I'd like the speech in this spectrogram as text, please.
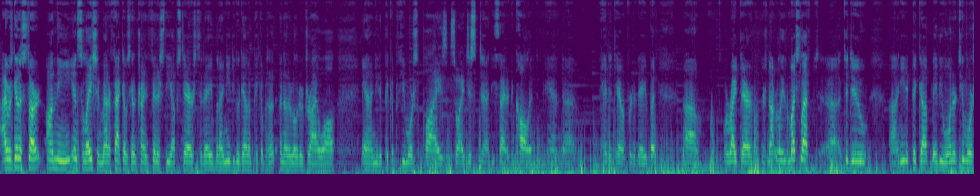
I was going to start on the insulation. Matter of fact, I was going to try and finish the upstairs today, but I need to go down and pick up another load of drywall and I need to pick up a few more supplies. And so I just uh, decided to call it and uh, head to town for today. But um, we're right there. There's not really much left uh, to do. I need to pick up maybe one or two more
